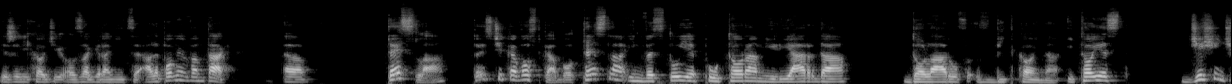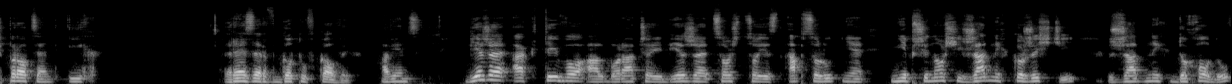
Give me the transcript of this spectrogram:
jeżeli chodzi o zagranicę. Ale powiem wam tak, e, Tesla to jest ciekawostka, bo Tesla inwestuje półtora miliarda dolarów w bitcoina i to jest 10% ich rezerw gotówkowych. A więc bierze aktywo albo raczej bierze coś, co jest absolutnie nie przynosi żadnych korzyści, żadnych dochodów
